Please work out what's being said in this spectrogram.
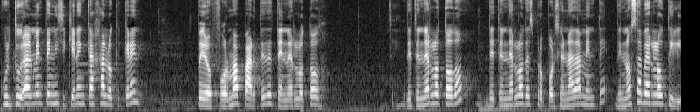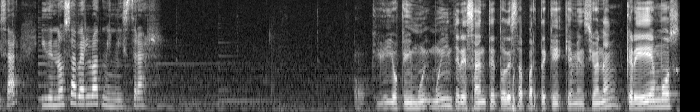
Culturalmente ni siquiera encaja lo que creen, pero forma parte de tenerlo todo de tenerlo todo, de tenerlo desproporcionadamente, de no saberlo utilizar y de no saberlo administrar. Ok, ok, muy, muy interesante toda esta parte que, que, mencionan. Creemos,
